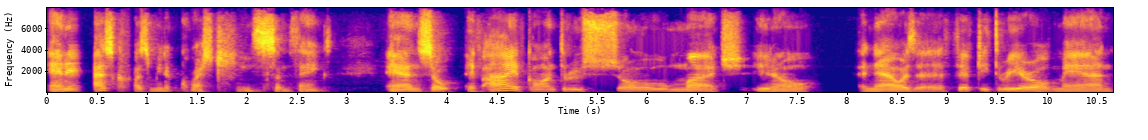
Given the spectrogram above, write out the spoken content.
and it has caused me to question some things. And so if I have gone through so much, you know, and now as a 53 year old man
